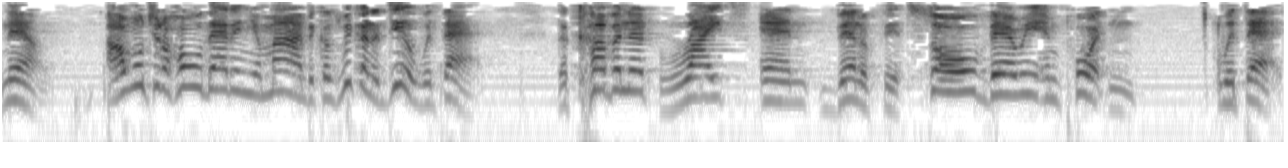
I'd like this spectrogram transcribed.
Now, I want you to hold that in your mind because we're going to deal with that. The covenant rights and benefits. So very important with that.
